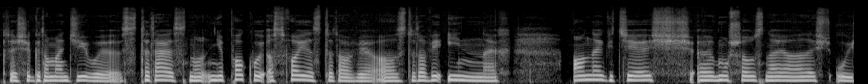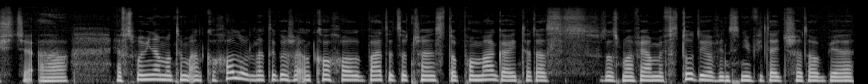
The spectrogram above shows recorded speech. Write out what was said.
które się gromadziły, stres, no, niepokój o swoje zdrowie, o zdrowie innych, one gdzieś e, muszą znaleźć ujście. A ja wspominam o tym alkoholu, dlatego że alkohol bardzo często pomaga i teraz rozmawiamy w studio, więc nie widać, że robię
